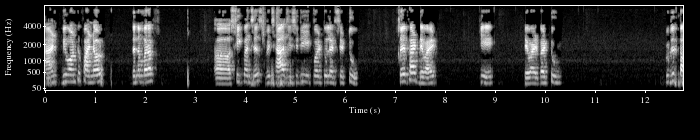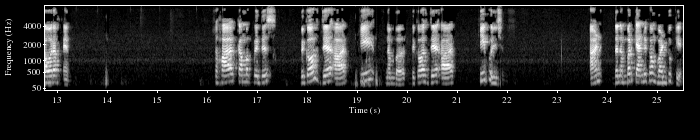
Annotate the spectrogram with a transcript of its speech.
and we want to find out the number of uh, sequences which has GCD equal to let's say 2 so if I divide k divided by 2 to the power of n. So how I come up with this? Because there are k number because there are k positions. And the number can be from 1 to k.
